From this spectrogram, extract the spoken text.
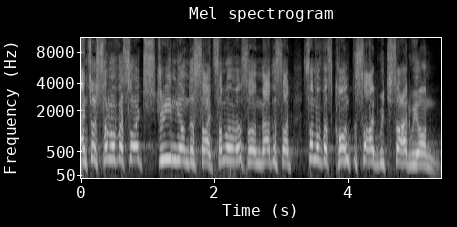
and so some of us are extremely on this side, some of us are on the other side, some of us can't decide which side we're on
